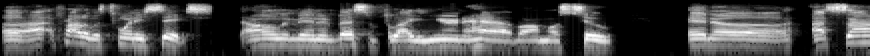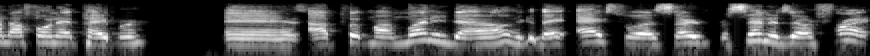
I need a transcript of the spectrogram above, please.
Uh, I probably was 26. I only been investing for like a year and a half, almost two. And uh, I signed off on that paper and I put my money down because they asked for a certain percentage up front.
